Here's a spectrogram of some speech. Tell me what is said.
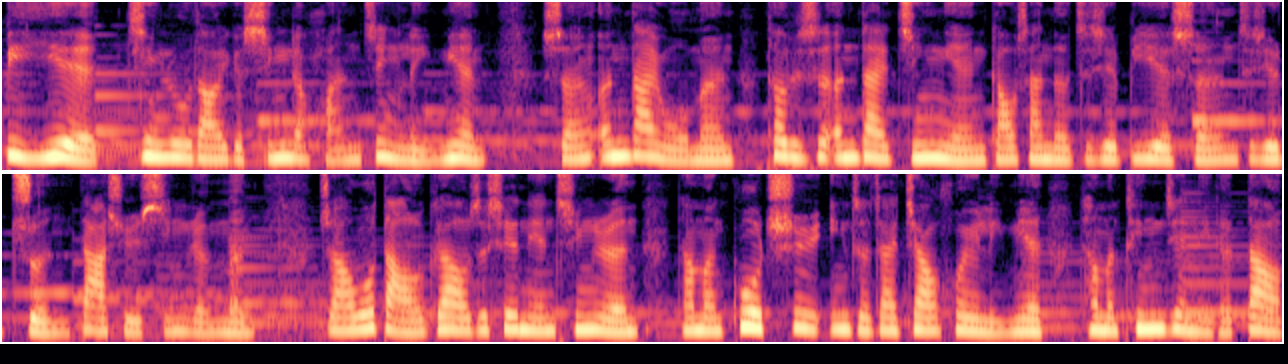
毕业，进入到一个新的环境里面。神恩待我们，特别是恩待今年高三的这些毕业生，这些准大学新人们。主要我祷告这些年轻人，他们过去因着在教会里面，他们听见你的道，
